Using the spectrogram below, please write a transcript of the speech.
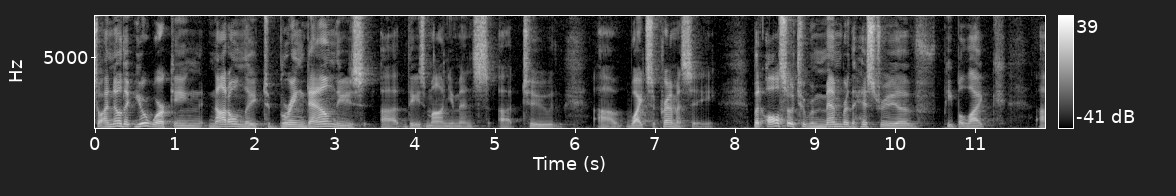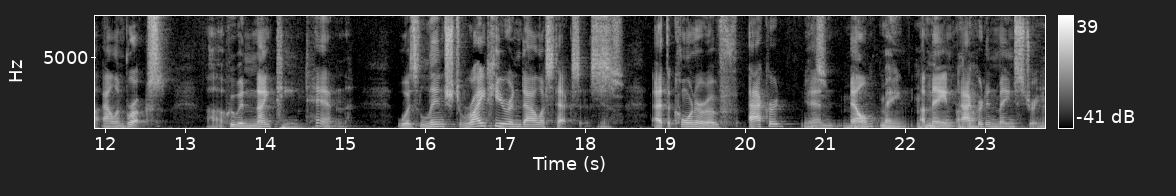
So I know that you're working not only to bring down these, uh, these monuments uh, to uh, white supremacy, but also to remember the history of people like uh, Allen Brooks, uh, who in 1910 was lynched right here in Dallas, Texas, Yes. at the corner of Akard Yes. and. Elm. Main. Uh, Mhm. Main, Uh-huh. Akard and Main Street.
